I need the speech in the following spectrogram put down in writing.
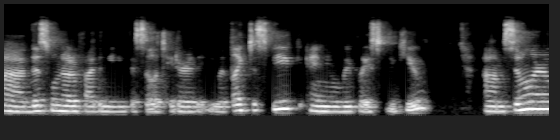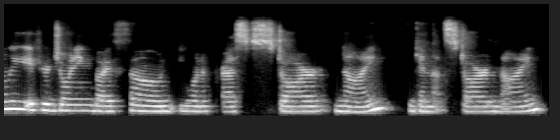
Uh, this will notify the meeting facilitator that you would like to speak and you will be placed in the queue. Um, similarly, if you're joining by phone, you want to press star nine. Again, that's star nine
